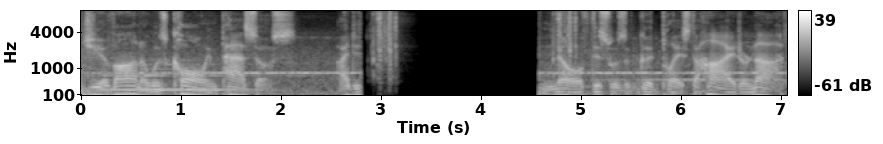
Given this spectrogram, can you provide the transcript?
Giovanna was calling Passos. I didn't know if this was a good place to hide or not.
